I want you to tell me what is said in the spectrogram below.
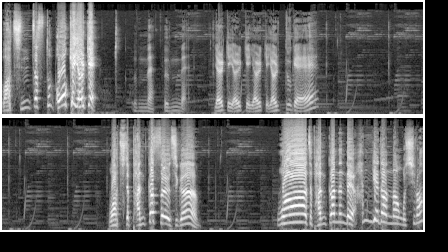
와 진짜 스톤 오케이 열 개. 음메 음메. 열개열개열개 열두 개 와 진짜 반 깠어요 지금. 와 진짜 반 깠는데 한 개도 안 나온 거 싫어?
